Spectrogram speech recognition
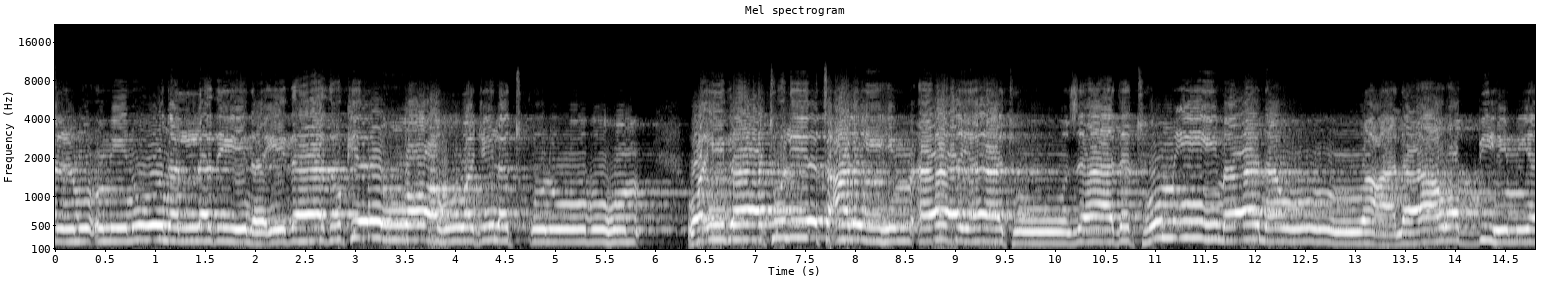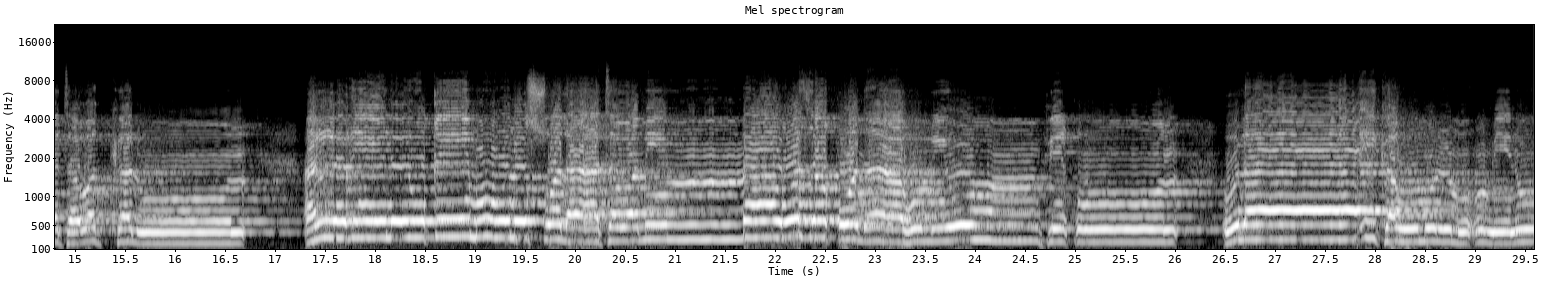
المؤمنون الذين إذا ذكر الله وجلت قلوبهم وإذا تليت عليهم آياته زادتهم إيمانا وعلى ربهم يتوكلون الذين يقيمون الصلاة ومما رزقناهم ينفقون أولئك هم المؤمنون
